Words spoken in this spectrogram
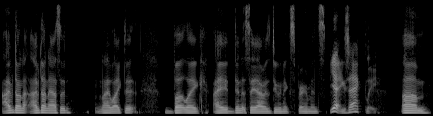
I've done I've done acid and I liked it. But like I didn't say I was doing experiments. Yeah, exactly. Um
